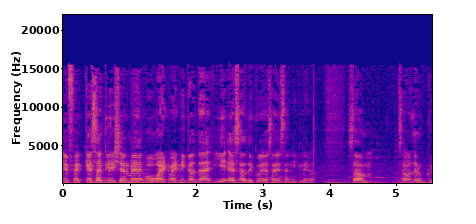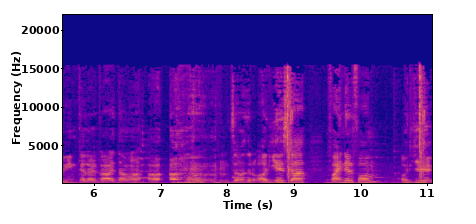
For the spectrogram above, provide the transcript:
इफ़ेक्ट कैसा ग्लेशियर में वो व्हाइट व्हाइट निकलता है, ये ऐसा देखो, ऐसा ऐसा निकलेगा। सम, समझ रहे हो? ग्रीन कलर का एकदम समझ रहे हो? और ये इसका फाइनल फॉर्म और ये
